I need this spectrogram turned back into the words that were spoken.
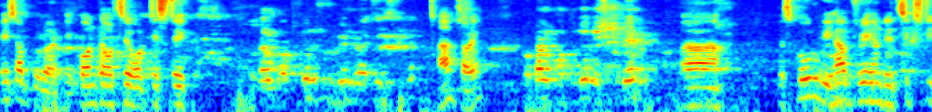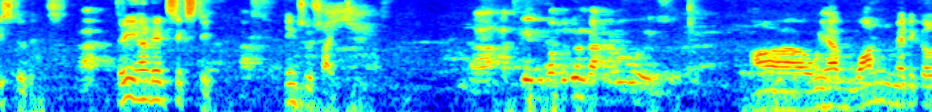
এইসবগুলো আর কি। কোনটা হচ্ছে অটিস্টিক স্কুলে হ্যাঁ সরি টোটাল কতজন student the school we have 360 students হ্যাঁ। 360 আচ্ছা তিনশো ষাট। আহ, আজকে one Uh, we have one medical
